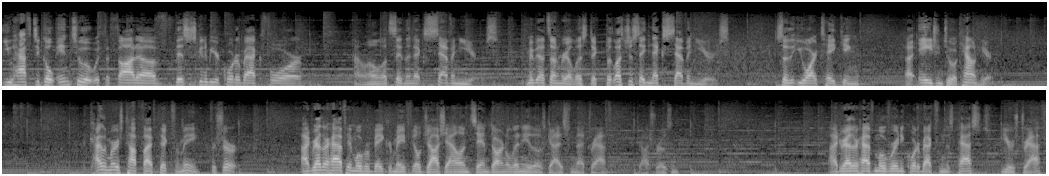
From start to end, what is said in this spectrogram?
you have to go into it with the thought of this is going to be your quarterback for, I don't know, let's say the next seven years. Maybe that's unrealistic, but let's just say next seven years, so that you are taking uh, age into account here. Kyler Murray's top five pick for me, for sure. I'd rather have him over Baker Mayfield, Josh Allen, Sam Darnold, any of those guys from that draft. Josh Rosen. I'd rather have him over any quarterback from this past year's draft.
